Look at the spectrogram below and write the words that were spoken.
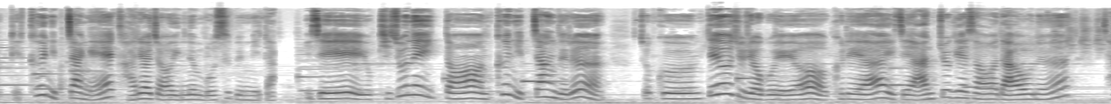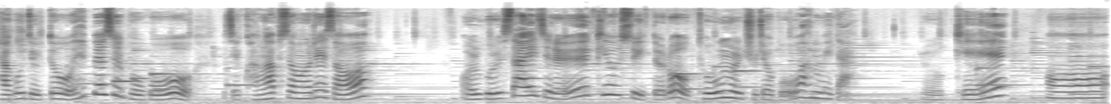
이렇게 큰 입장에 가려져 있는 모습입니다. 이제 요 기존에 있던 큰 입장들은 조금 떼어주려고 해요. 그래야 이제 안쪽에서 나오는 자구들도 햇볕을 보고 이제 광합성을 해서 얼굴 사이즈를 키울 수 있도록 도움을 주려고 합니다. 이렇게 어,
